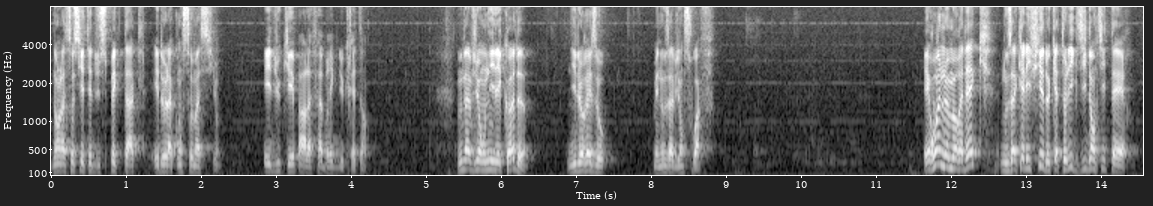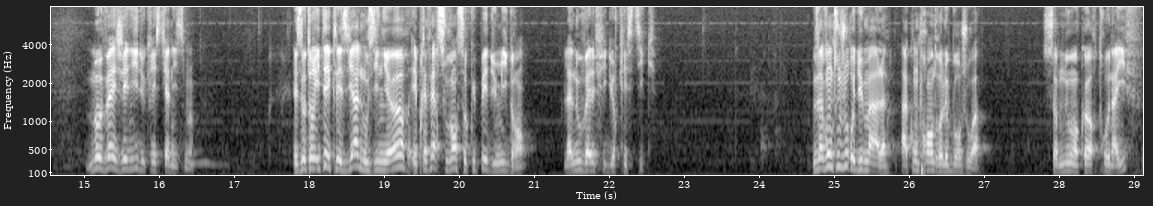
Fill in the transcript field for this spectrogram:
dans la société du spectacle et de la consommation, éduqués par la fabrique du crétin. Nous n'avions ni les codes, ni le réseau, mais nous avions soif. Erwan Le Moredec nous a qualifiés de catholiques identitaires, mauvais génie du christianisme. Les autorités ecclésiales nous ignorent et préfèrent souvent s'occuper du migrant, la nouvelle figure christique. Nous avons toujours eu du mal à comprendre le bourgeois. Sommes-nous encore trop naïfs?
